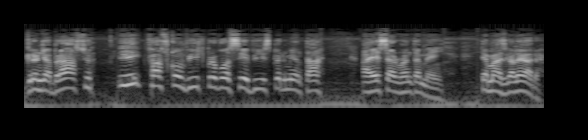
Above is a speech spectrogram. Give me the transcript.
Grande abraço e faço convite para você vir experimentar a SRun também. Até mais, galera!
